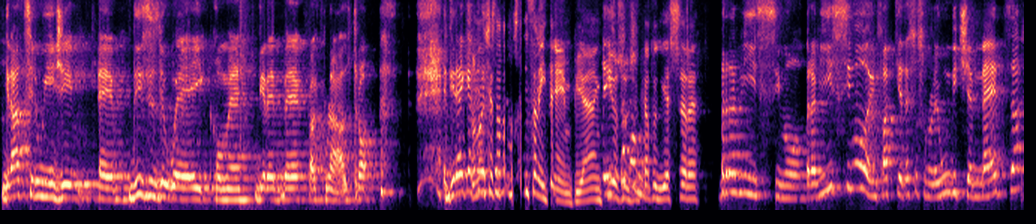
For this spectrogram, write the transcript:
Grazie Luigi, eh, this is the way, come direbbe qualcun altro. Direi che Sono questo... anche stato abbastanza nei tempi, eh? anch'io ho cercato di essere... Bravissimo, bravissimo, infatti adesso sono le 11 e mezza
